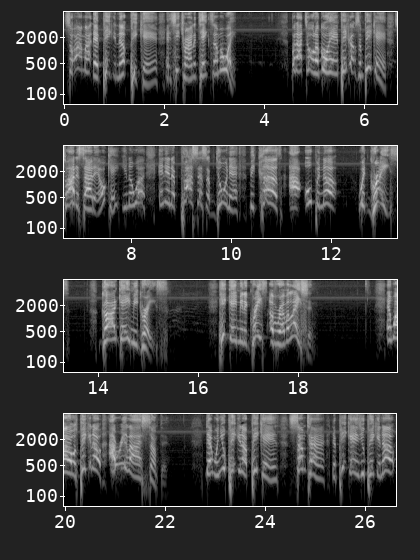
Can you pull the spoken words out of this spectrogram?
so I'm out there picking up pecan, and she trying to take some away. But I told her, go ahead and pick up some pecan. So I decided, okay, you know what? And in the process of doing that, because I opened up with grace, God gave me grace. He gave me the grace of revelation. And while I was picking up, I realized something. That when you're picking up pecans, sometimes the pecans you're picking up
